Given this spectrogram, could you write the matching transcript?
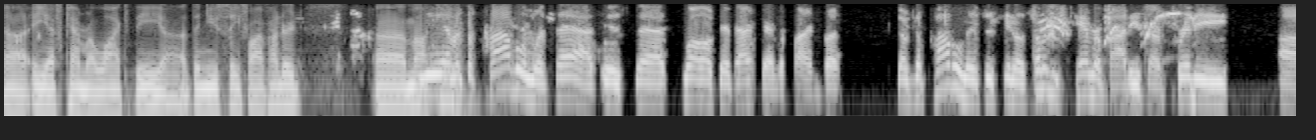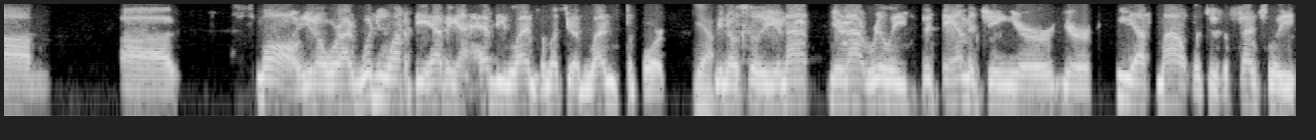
uh, EF camera like the uh, the new C500 uh, Mark yeah, II. but the problem with that is that, well, okay, that camera, fine, but the, the problem is, is, you know, some of these camera bodies are pretty um, uh, small, you know, where I wouldn't want to be having a heavy lens unless you had lens support. Yeah, you know, so that you're not you're not really damaging your your EF mount, which is essentially,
